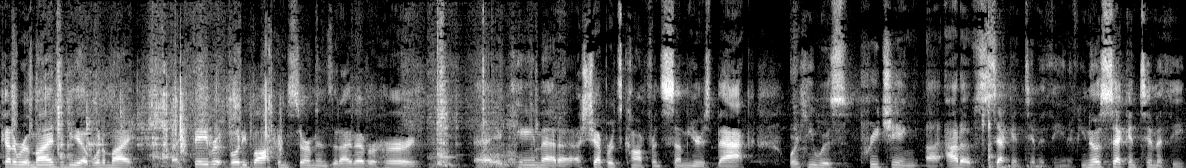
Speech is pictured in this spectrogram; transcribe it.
Kind of reminds me of one of my, my favorite Voddie Baucham sermons that I've ever heard. Uh, it came at a, a shepherd's conference some years back where he was preaching uh, out of Second Timothy. And if you know Second Timothy,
